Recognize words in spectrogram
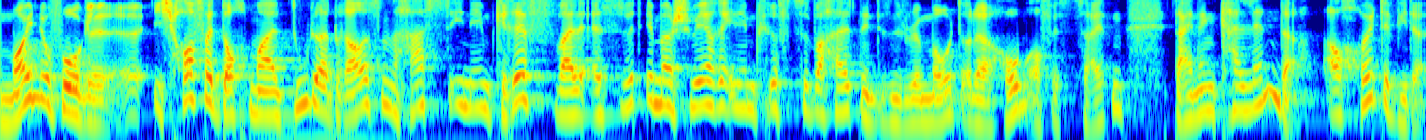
Moin, du Vogel. Ich hoffe doch mal, du da draußen hast ihn im Griff, weil es wird immer schwerer, ihn im Griff zu behalten in diesen Remote- oder Homeoffice-Zeiten. Deinen Kalender. Auch heute wieder.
